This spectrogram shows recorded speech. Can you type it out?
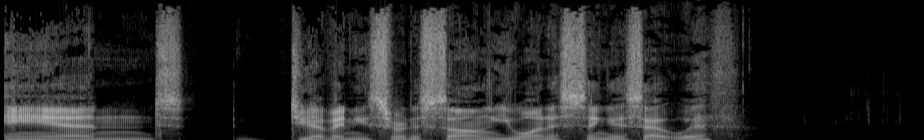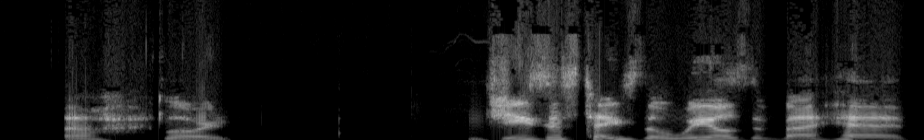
And do you have any sort of song you want to sing us out with? Oh, Lord. Jesus takes the wheels in my head,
